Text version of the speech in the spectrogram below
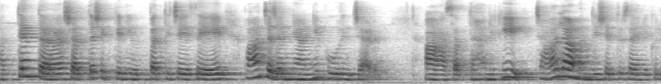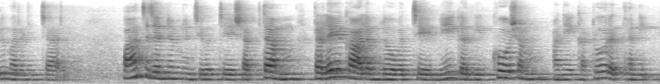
అత్యంత శబ్దశక్తిని ఉత్పత్తి చేసే పాంచజన్యాన్ని పూరించాడు. ఆ శబ్దానికి చాలామంది శత్రు సైనికులు మరణించారు. పాంచజన్యం నుంచి వచ్చే శబ్దం ప్రళయకాలంలో వచ్చే మేఘ నిర్ఘోషం అనే కఠోర ధ్వని.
